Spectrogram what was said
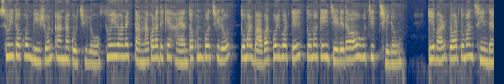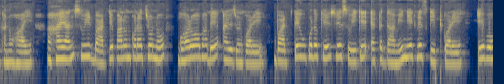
সুই তখন ভীষণ কান্না করছিল। সুইর অনেক কান্না করা দেখে হায়ান তখন বলছিল, তোমার বাবার পরিবর্তে তোমাকেই জেলে দেওয়া উচিত ছিল। এবার বর্তমান সিন দেখানো হয়। হায়ান সুইর বার্থডে পালন করার জন্য ঘরোয়াভাবে আয়োজন করে। বার্থডে উপলক্ষে সে সুইকে একটা দামি নেকলেস গিফট করে এবং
